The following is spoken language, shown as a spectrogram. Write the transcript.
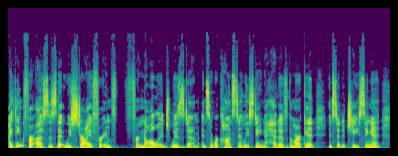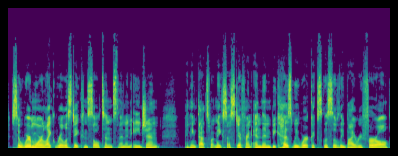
I think for us is that we strive for inf- for knowledge, wisdom, and so we're constantly staying ahead of the market instead of chasing it. So we're more like real estate consultants than an agent. I think that's what makes us different. And then because we work exclusively by referral,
